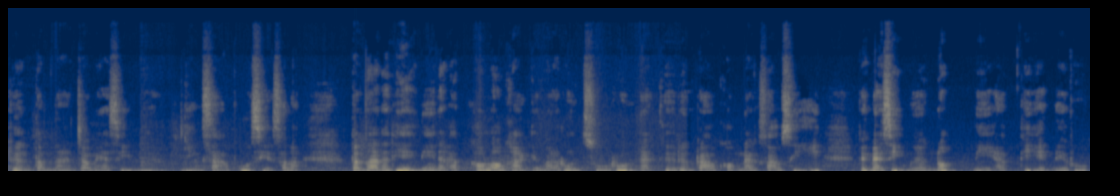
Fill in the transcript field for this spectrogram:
เรื่องตำนานเจ้าแม่สีเมืองหญิงสาวผู้เสียสละตำนานหน้าที่แห่งนี้นะครับ เขาเล่าขานกันมารุ่นสู่รุ่นนะคือเรื่องราวของนางสาวสีเป็นแม่สีเมืองเนาะนี่ครับที่เห็นในรูป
